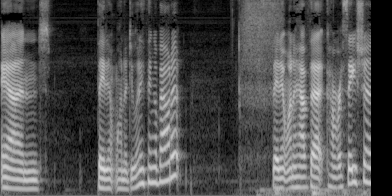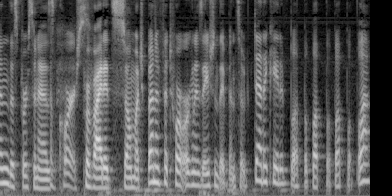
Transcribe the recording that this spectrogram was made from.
And they didn't want to do anything about it. They didn't want to have that conversation. This person has Of course. provided so much benefit to our organization. They've been so dedicated blah blah blah blah blah blah blah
